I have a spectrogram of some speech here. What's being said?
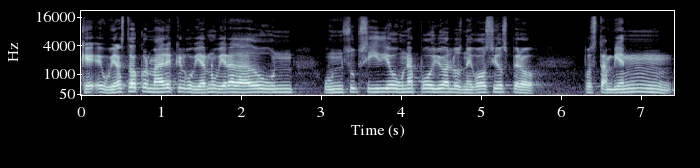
Que- Hubiera estado con madre que el gobierno hubiera dado un, un subsidio, un apoyo a los negocios, pero pues también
